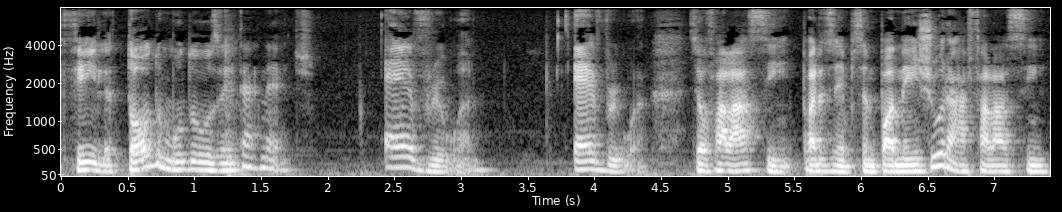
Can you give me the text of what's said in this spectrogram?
Filha, todo mundo usa a internet. Everyone. Everyone. Se eu falar assim, por exemplo, você não pode nem jurar falar assim.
